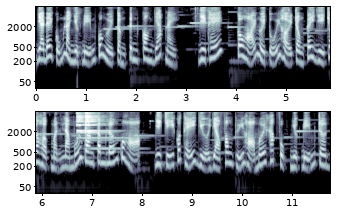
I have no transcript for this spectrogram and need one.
Và đây cũng là nhược điểm của người cầm tinh con giáp này. Vì thế, câu hỏi người tuổi hợi trồng cây gì cho hợp mệnh là mối quan tâm lớn của họ vì chỉ có thể dựa vào phong thủy họ mới khắc phục nhược điểm trên.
